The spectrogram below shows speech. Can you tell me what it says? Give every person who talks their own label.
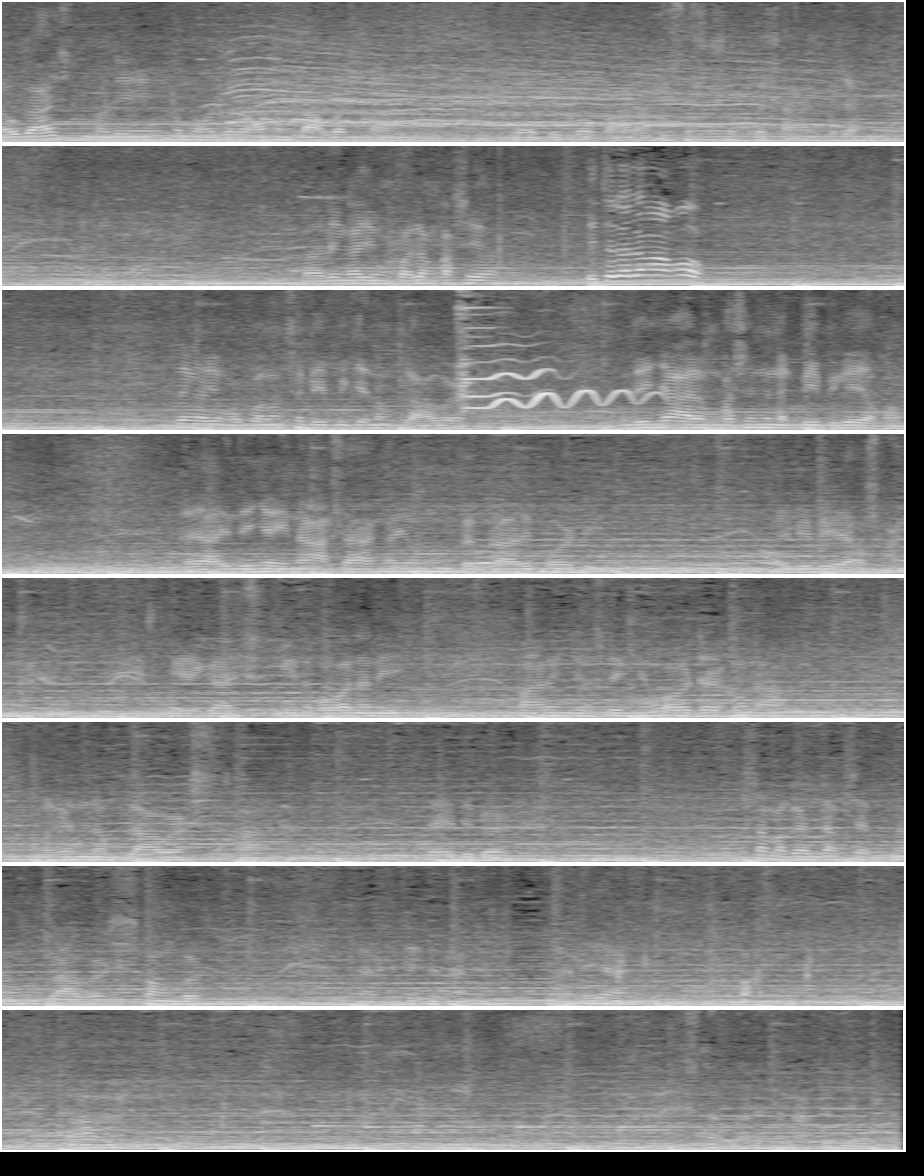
Speaker 1: Hello guys, mali kumorder ako ng flowers sa baby ko para isasasurpresahan ko siya. Bali ngayon pa lang kasi, ah, dito na lang ako. Kasi ngayon ko pa lang siya bibigyan ng flower. Hindi niya alam kasi na nagbibigay ako. Kaya hindi niya inaasahan ngayong February 14. May bibigay ako sa kanya. Okay guys, kinukuha na ni parang Jocelyn yung order ko na magandang flowers saka teddy bear. Basta magandang set ng flowers pang birth. Natin tignan natin. Ano yan? Box. Ah. Ayos na, natin yun.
